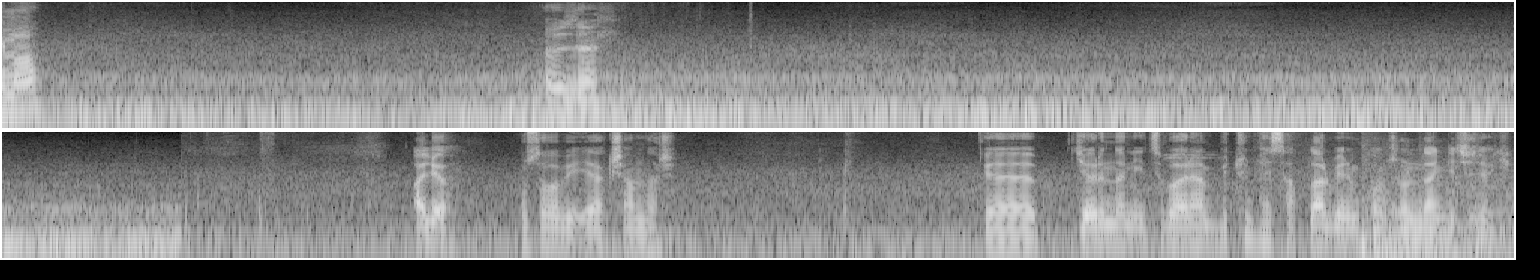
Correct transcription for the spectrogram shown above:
Kim o? Özel. Alo, Mustafa Bey iyi akşamlar. Ee, yarından itibaren bütün hesaplar benim kontrolümden geçecek.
